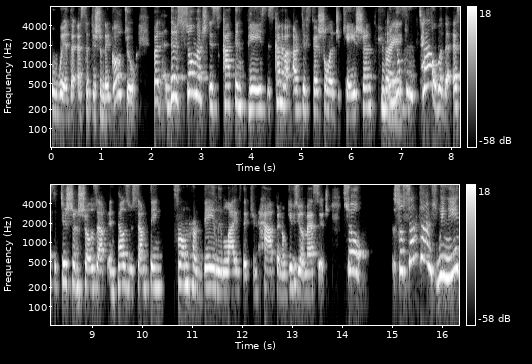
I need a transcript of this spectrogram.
with the esthetician they go to. But there's so much this cut and paste, this kind of an artificial education. And you can tell when the esthetician shows up and tells you something from her daily life that can happen or gives you a message. So so sometimes we need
